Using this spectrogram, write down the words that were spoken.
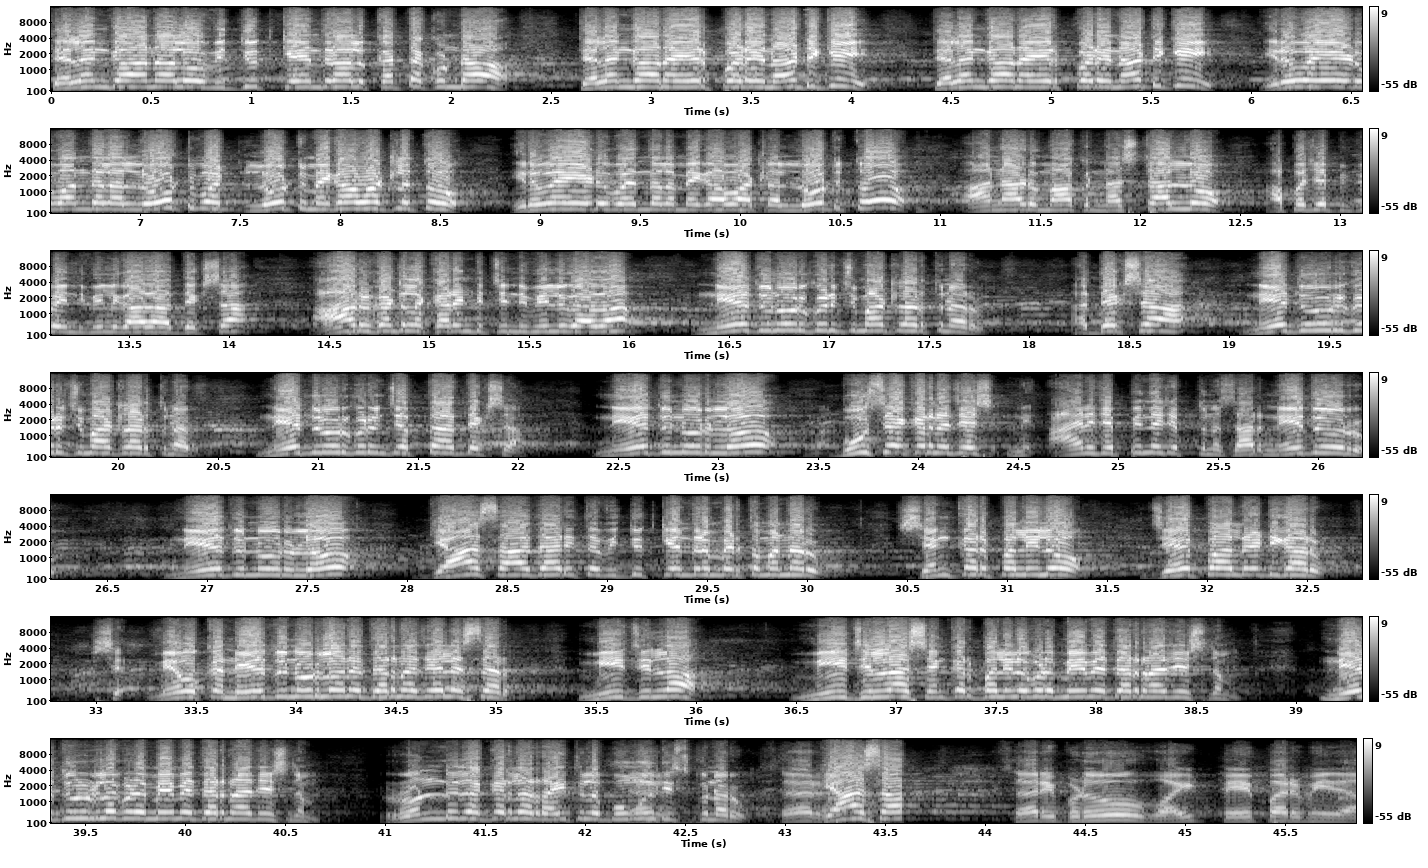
తెలంగాణలో విద్యుత్ కేంద్రాలు కట్టకుండా తెలంగాణ ఏర్పడే నాటికి తెలంగాణ ఏర్పడే నాటికి ఇరవై ఏడు వందల లోటు లోటు మెగావాట్లతో ఇరవై ఏడు వందల మెగావాట్ల లోటుతో ఆనాడు మాకు నష్టాల్లో అప్పజెప్పిపోయింది వీలు కాదా అధ్యక్ష? ఆరు గంటల కరెంట్ ఇచ్చింది వీలు కాదా? నేదునూరు గురించి మాట్లాడుతున్నారు. అధ్యక్ష నేదునూరు గురించి మాట్లాడుతున్నారు. నేదునూరు గురించి చెప్తా అధ్యక్ష. నేదునూరులో భూసేకరణ చేసి ఆయన చెప్పిందే చెప్తున్నా సార్ నేదునూరు. నేదునూరులో గ్యాస్ ఆధారిత విద్యుత్ కేంద్రం పెడతామన్నారు. శంకర్పల్లిలో జయపాల్ రెడ్డి గారు. మేము ఒక నేదునూరులోనే ధర్నా చేయలేదు సార్. మీ జిల్లా మీ జిల్లా శంకర్పల్లిలో కూడా మేమే ధర్నా చేసినాం. నేదునూరులో కూడా మేమే ధర్నా చేసినాం. రెండు దగ్గరలో రైతుల భూములు తీసుకున్నారు. సార్. గ్యాస్ సార్ ఇప్పుడు వైట్ పేపర్ మీద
